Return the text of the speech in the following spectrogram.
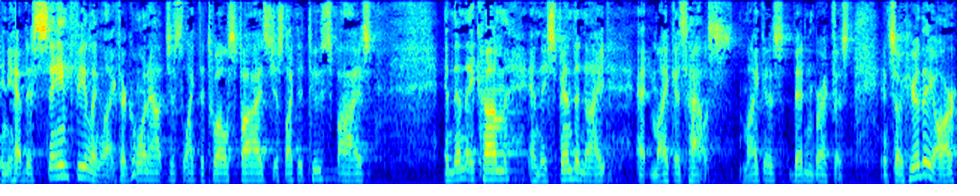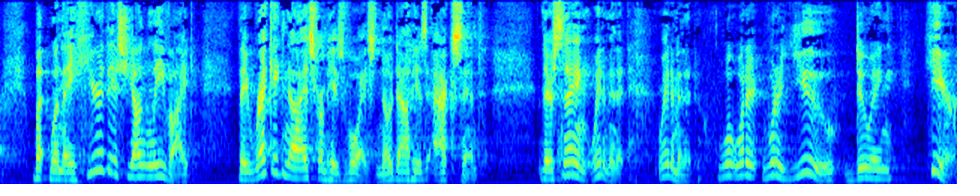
And you have this same feeling like they're going out just like the 12 spies, just like the two spies. And then they come and they spend the night at Micah's house. Micah's bed and breakfast. And so here they are. But when they hear this young Levite, they recognize from his voice, no doubt his accent, they're saying, wait a minute, wait a minute, what, what, are, what are you doing here?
